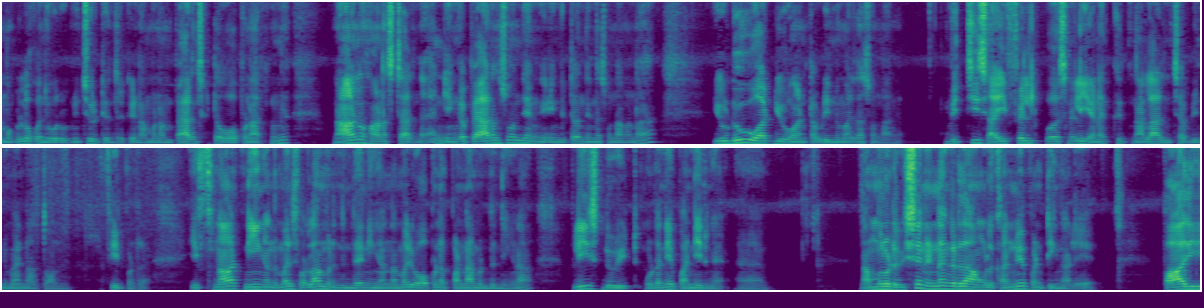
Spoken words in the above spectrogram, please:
நமக்குள்ளே கொஞ்சம் ஒரு மெச்சூரிட்டி வந்திருக்கு. நம்ம நம்ம பேரண்ட்ஸ் கிட்ட ஓப்பனாக இருக்குன்னு நானும் ஹானஸ்ட்டாக இருந்தேன். அண்ட் எங்கள் பேரண்ட்ஸும் வந்து எங்கள் எங்கிட்ட வந்து என்ன சொன்னாங்கன்னா you do what you want அப்படின்ற மாதிரி தான் சொன்னாங்க. Which is I felt personally எனக்கு நல்லா இருந்துச்சு அப்படின்ற மாதிரி நான் தோணு ஃபீல் பண்ணுறேன் இஃப் நாட் நீங்கள் அந்த மாதிரி சொல்லாமல் இருந்திருந்தேன் நீங்கள் அந்த மாதிரி ஓப்பன் அப் பண்ணாமல் இருந்திருந்தீங்கன்னா ப்ளீஸ் டூ இட் உடனே பண்ணிடுங்க நம்மளோட விஷயம் என்னங்கிறத அவங்களுக்கு கன்வே பண்ணிட்டீங்கனாலே பாதி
